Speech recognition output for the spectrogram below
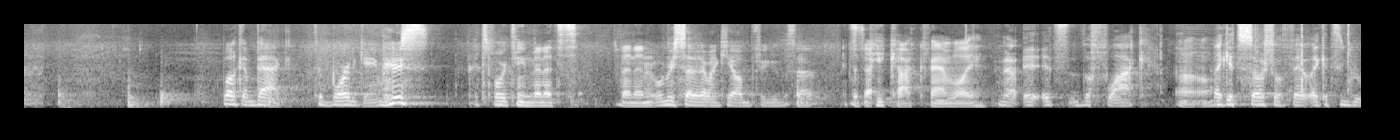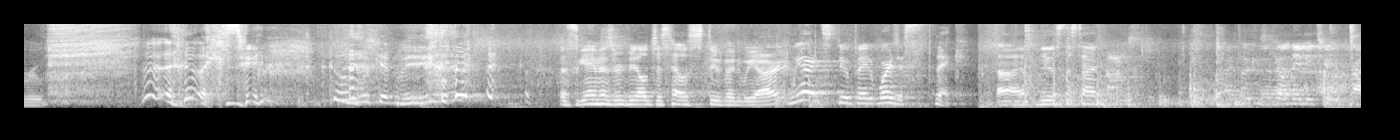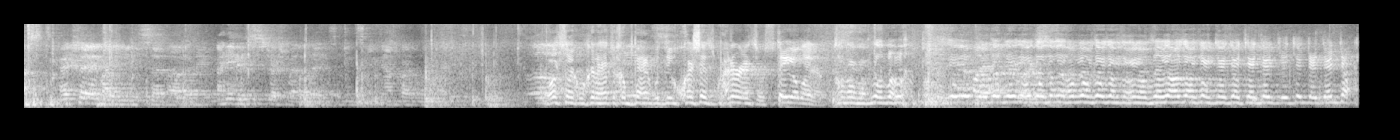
"Welcome back to board gamers." It's 14 minutes. It's been in. We'll reset it when Caleb figures this out. It's the peacock family. No, it, it's the flock. Oh. Like it's social fit, like it's a group. like, see, look at me. This game has revealed just how stupid we are. Uh, We aren't stupid. We're just thick. I have to do this this time. I think this skill may be too depressed. Actually, I might need to step out. I need to stretch my legs. I've been sitting down for a while. Looks like we're gonna have to come back with new questions, better answers. Stay on later.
